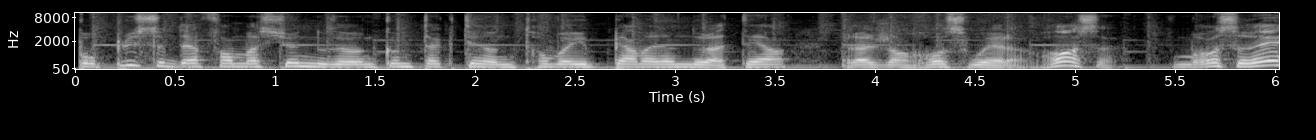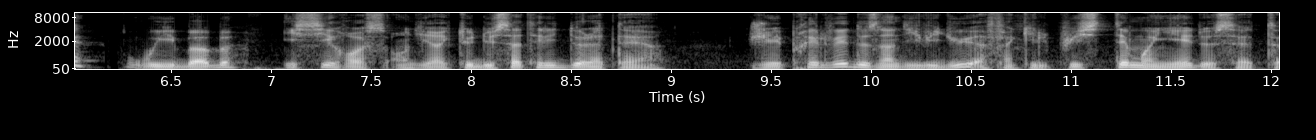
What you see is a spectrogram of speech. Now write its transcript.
Pour plus d'informations, nous avons contacté notre envoyé permanent de la Terre, l'agent Roswell. Ross, vous me recevez? Oui, Bob. Ici Ross, en direct du satellite de la Terre. J'ai prélevé deux individus afin qu'ils puissent témoigner de cette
